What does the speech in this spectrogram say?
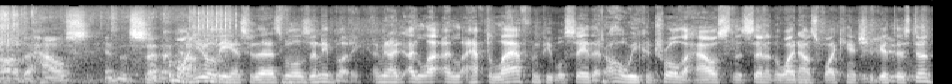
uh, the House, and the Senate? Come on, you know the answer to that as well as anybody. I mean, I, I, la- I have to laugh when people say that, oh, we control the House and the Senate and the White House, why can't you get this done?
